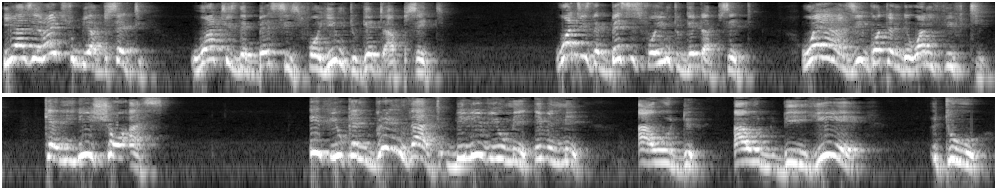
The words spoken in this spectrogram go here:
he has a right to be upset. What is the basis for him to get upset? What is the basis for him to get upset? Where has he gotten the 150? Can he show us? If you can bring that, believe you me, even me, I would, I would be here to,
